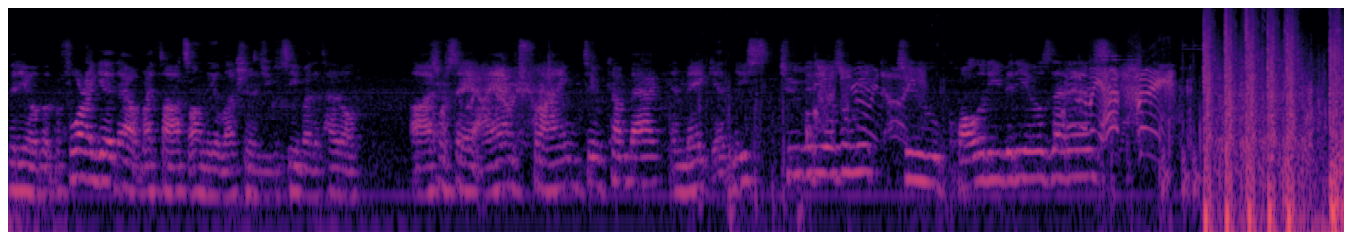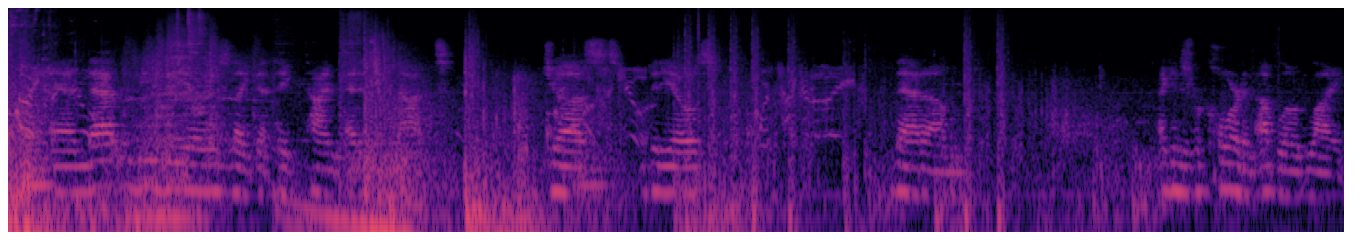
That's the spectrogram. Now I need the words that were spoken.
video. But before I get out my thoughts on the election, as you can see by the title, uh, I just want to say I am trying to come back and make at least two videos a week, two quality videos, that is. And that would be videos like that take time editing, not just videos that um, I can just record and upload like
